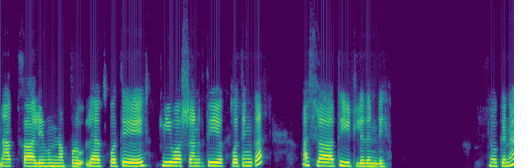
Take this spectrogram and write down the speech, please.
నాకు ఖాళీ ఉన్నప్పుడు లేకపోతే ఈ వర్షానికి తీయకపోతే ఇంకా అసలు తీయట్లేదండి. ఓకేనా?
